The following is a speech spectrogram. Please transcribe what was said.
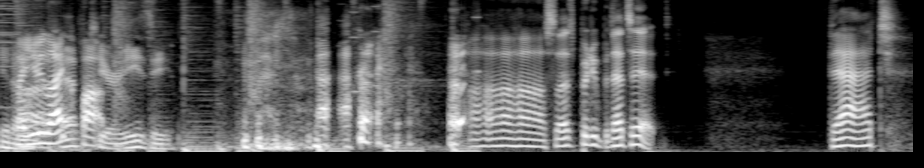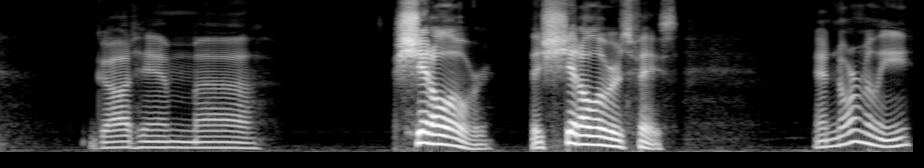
you know. But you like F pop. tier, easy. Ah, so that's pretty. That's it. That got him uh, shit all over. They shit all over his face. And normally,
